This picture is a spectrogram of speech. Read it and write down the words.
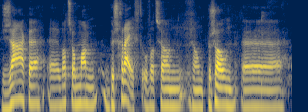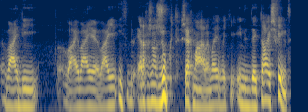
zaken, uh, wat zo'n man beschrijft. Of wat zo'n zo'n persoon waar je die waar, je, waar, je, waar je iets ergens aan zoekt, zeg maar. En je, wat je in de details vindt.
